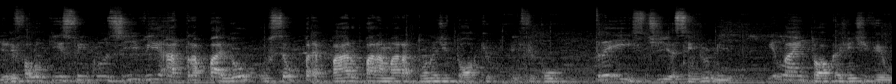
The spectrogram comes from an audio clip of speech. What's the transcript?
E ele falou que isso inclusive atrapalhou o seu preparo para a maratona de Tóquio. Ele ficou três dias sem dormir. E lá em Tóquio a gente viu,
